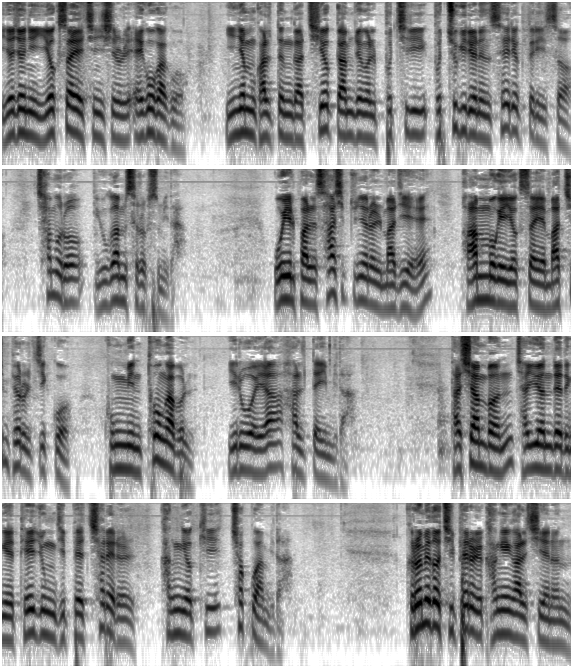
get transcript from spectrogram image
여전히 역사의 진실을 애고가고 이념 갈등과 지역 감정을 부추기려는 세력들이 있어 참으로 유감스럽습니다. 5.18 40주년을 맞이해 반목의 역사에 마침표를 찍고 국민 통합을 이루어야 할 때입니다. 다시 한번 자유연대 등의 대중 집회 철회를 강력히 촉구합니다. 그럼에도 집회를 강행할 시에는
